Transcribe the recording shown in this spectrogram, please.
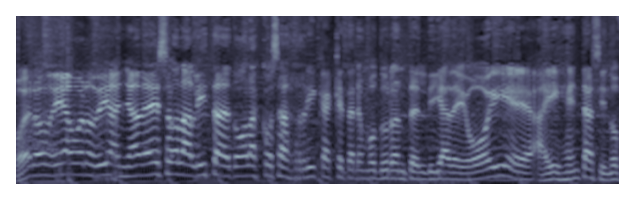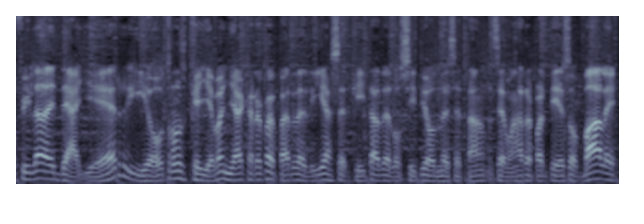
Buenos días, buenos días. Añade eso a la lista de todas las cosas ricas que tenemos durante el día de hoy. Eh, hay gente haciendo fila desde ayer y otros que llevan ya creo que un par de días cerquita de los sitios donde se están se van a repartir esos vales.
